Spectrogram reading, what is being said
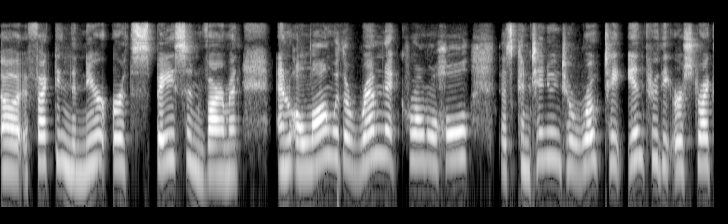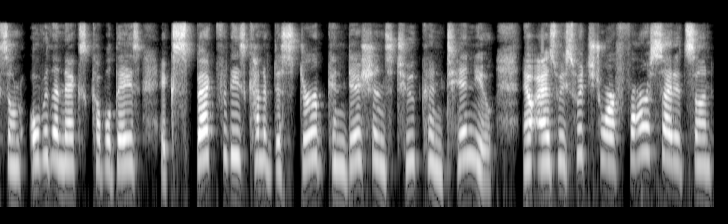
uh, affecting the near-Earth space environment, and along with a remnant coronal hole that's continuing to rotate in through the Earth strike zone over the next couple days, expect for these kind of disturbed conditions to continue. Now, as we switch to our far-sighted sun,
